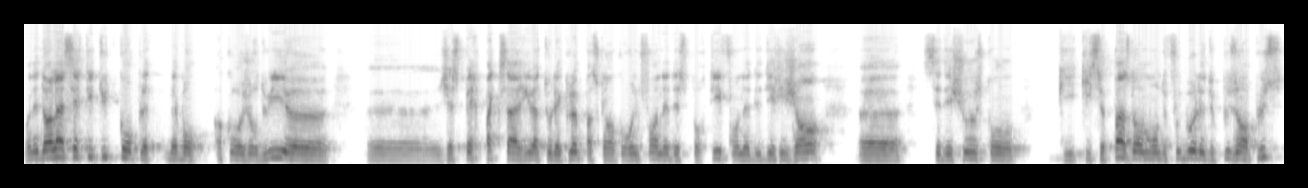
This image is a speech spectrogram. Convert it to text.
on est dans l'incertitude complète. Mais bon, encore aujourd'hui, euh, euh, j'espère pas que ça arrive à tous les clubs parce qu'encore une fois, on est des sportifs, on est des dirigeants. Euh, c'est des choses qui, se passent dans le monde du football et de plus en plus.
